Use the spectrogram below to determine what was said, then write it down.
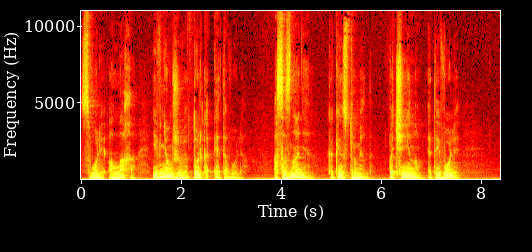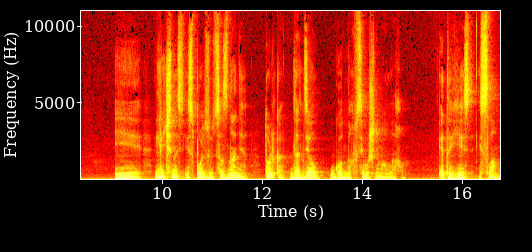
с волей Аллаха, и в нем живет только эта воля. А сознание, как инструмент, подчинено этой воле, и личность использует сознание только для дел, угодных Всевышнему Аллаху. Это и есть ислам.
